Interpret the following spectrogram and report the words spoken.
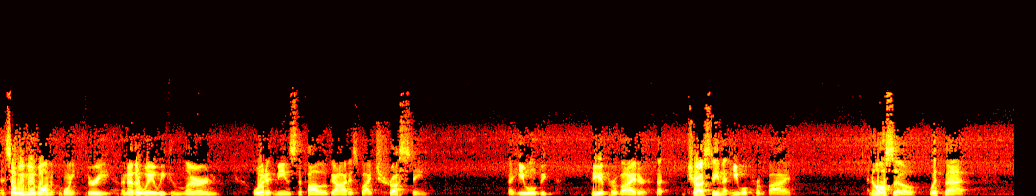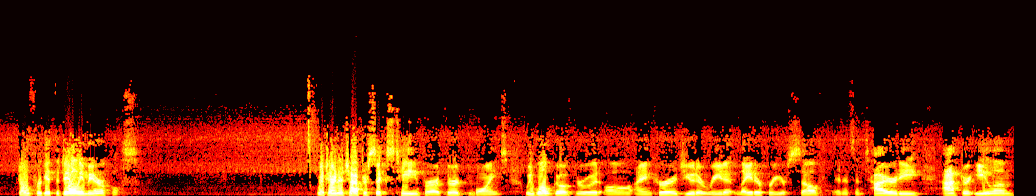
And so we move on to point three. Another way we can learn what it means to follow God is by trusting that He will be, be a provider, that trusting that He will provide. And also, with that, don't forget the daily miracles. We turn to chapter 16 for our third point. We won't go through it all. I encourage you to read it later for yourself in its entirety. After Elim,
